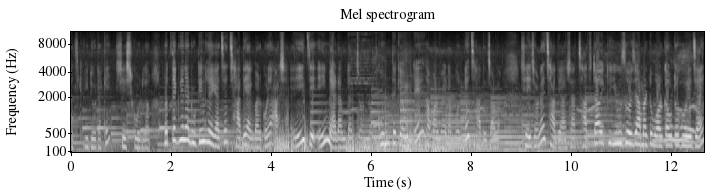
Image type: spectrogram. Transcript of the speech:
আজকে ভিডিওটাকে শেষ করলাম। প্রত্যেক দিনের রুটিন হয়ে গেছে ছাদে একবার করে আসা। এই যে এই ম্যাডামটার জন্য। ঘুম থেকে উঠে আমার ম্যাডাম বলবে ছাদে চলো। সেই জন্য ছাদে আসা। ছাদটাও একটু ইউজ হয়ে যায়, আমার একটু ওয়ার্কআউটও হয়ে যায়।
